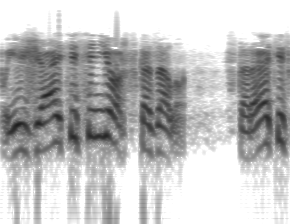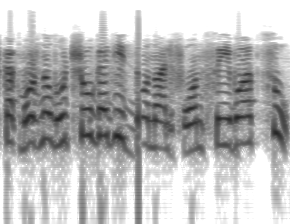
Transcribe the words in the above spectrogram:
Поезжайте, сеньор, сказал он. Старайтесь как можно лучше угодить дону Альфонсо и его отцу.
